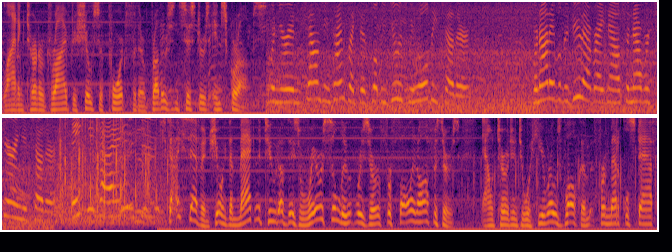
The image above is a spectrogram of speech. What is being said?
lining Turner Drive to show support for their brothers and sisters in scrubs. When you're in challenging times like this, what we do is we hold each other. We're not able to do that right now, so now we're cheering each other. Thank you, guys. Sky 7 showing the magnitude of this rare salute reserved for fallen officers, now turned into a hero's welcome for medical staff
